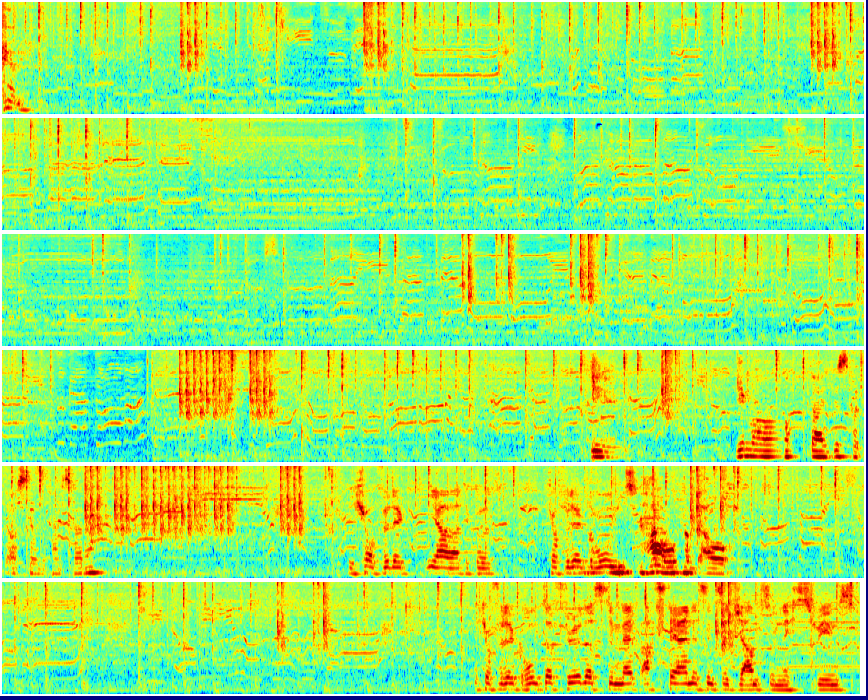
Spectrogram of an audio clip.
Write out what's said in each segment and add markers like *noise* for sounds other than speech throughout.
Um, *laughs* Geh, geh mal auf deinen Discord aus, wenn du kannst gerade. Ich hoffe, der. Ja, warte kurz. Ich hoffe, der Grund. Haro kommt auch. Ich hoffe, der Grund dafür, dass die Map 8 Sterne sind, sind Jumps und nicht Streams.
